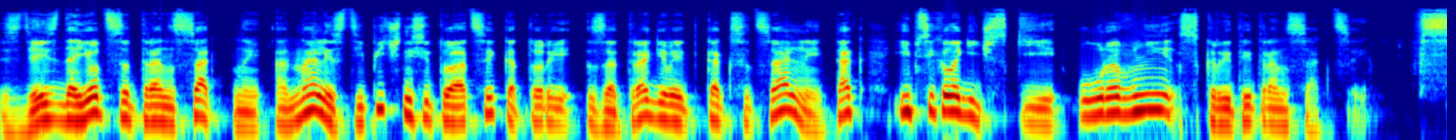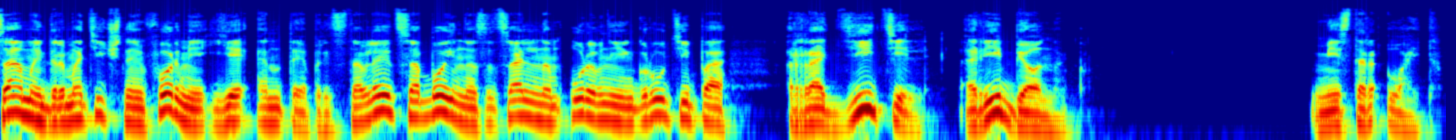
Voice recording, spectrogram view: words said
Здесь дается трансактный анализ типичной ситуации, который затрагивает как социальные, так и психологические уровни скрытой транзакции. В самой драматичной форме ЕНТ представляет собой на социальном уровне игру типа «родитель-ребенок». Мистер Уайт.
